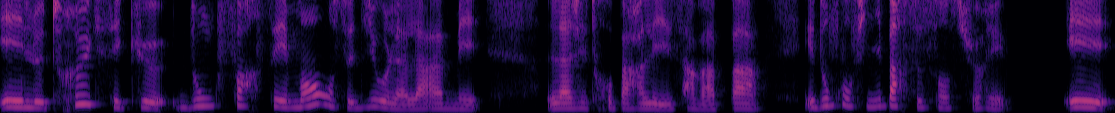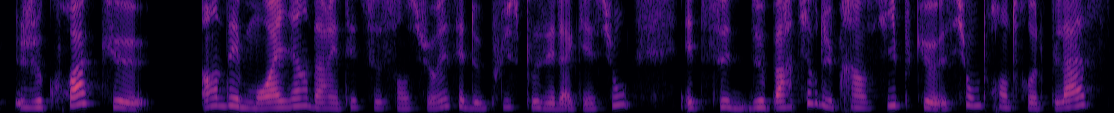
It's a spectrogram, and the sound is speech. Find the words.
Et le truc c'est que donc forcément on se dit oh là là, mais là j'ai trop parlé, ça va pas. Et donc on finit par se censurer. Et je crois que un des moyens d'arrêter de se censurer, c'est de plus poser la question et de, de partir du principe que si on prend trop de place,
